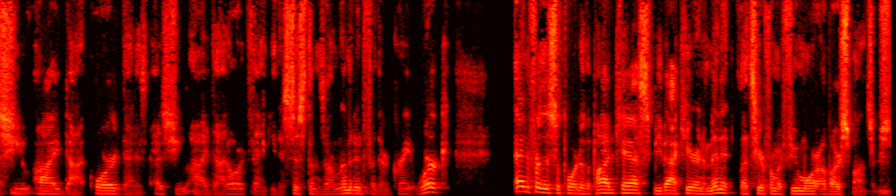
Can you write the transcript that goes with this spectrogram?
sui.org. That is sui.org. Thank you to Systems Unlimited for their great work and for the support of the podcast. Be back here in a minute. Let's hear from a few more of our sponsors.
